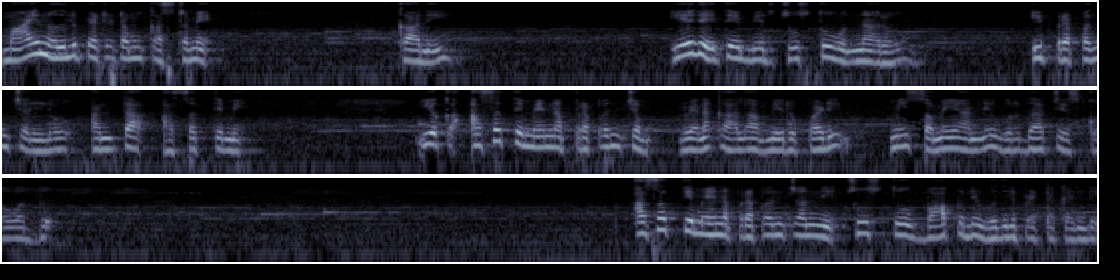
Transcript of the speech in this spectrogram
మాయను వదిలిపెట్టడం కష్టమే. కానీ ఏదైతే మీరు చూస్తూ ఉన్నారో ఈ ప్రపంచంలో అంతా అసత్యమే. ఈ యొక్క అసత్యమైన ప్రపంచం వెనకాల మీరు పడి మీ సమయాన్ని వృధా చేసుకోవద్దు. అసత్యమైన ప్రపంచాన్ని చూస్తూ బాపుని వదిలిపెట్టకండి.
